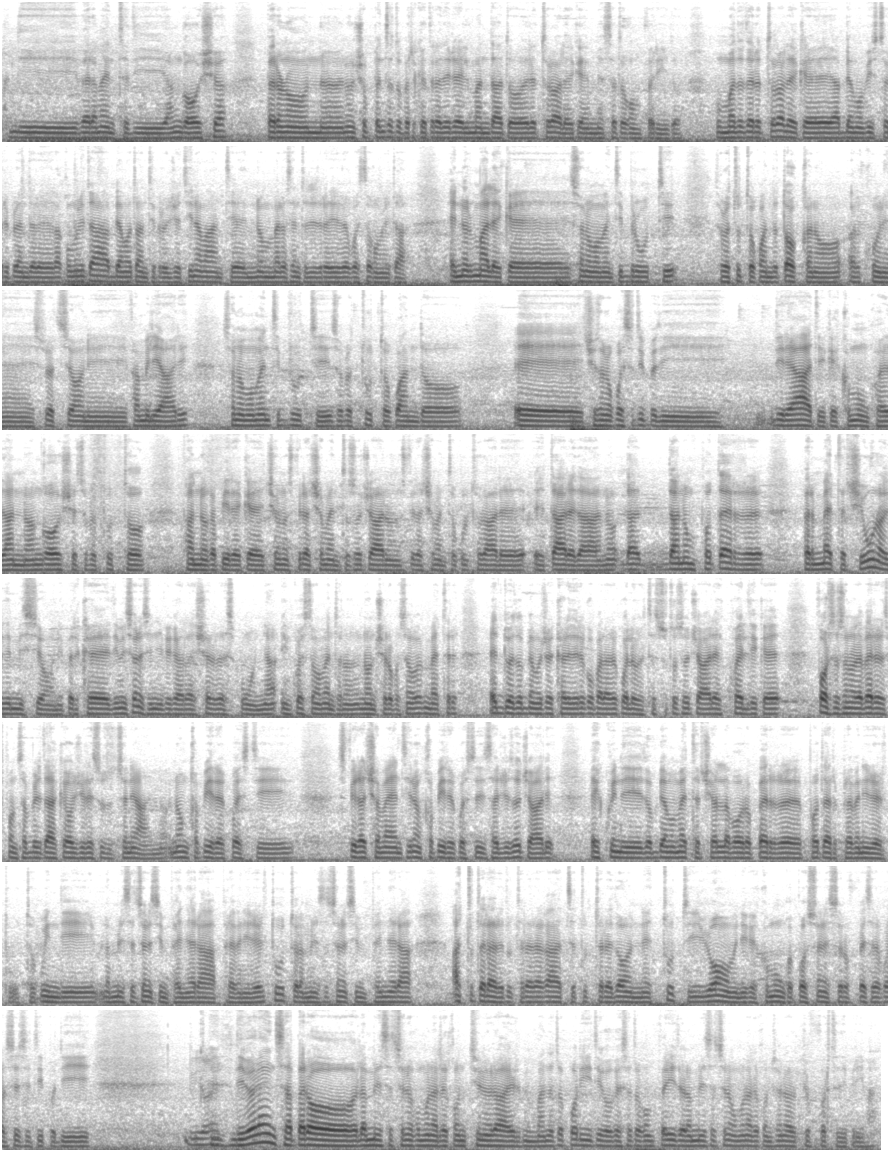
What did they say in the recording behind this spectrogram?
di veramente di angoscia, però non, non, ci ho pensato perché tradirei il mandato elettorale che mi è stato conferito. Un mandato elettorale che abbiamo visto riprendere la comunità, abbiamo tanti progetti in avanti e non me la sento di tradire questa comunità. È normale che sono momenti brutti, soprattutto quando toccano alcune situazioni familiari, sono momenti brutti soprattutto quando eh, ci sono questo tipo di, di reati che comunque danno angoscia e soprattutto fanno capire che c'è uno sfilacciamento sociale, uno sfilacciamento culturale tale da, no, da, da non poter permetterci uno le dimissioni, perché dimissione significa lasciare la spugna, in questo momento non, non, ce lo possiamo permettere, e due dobbiamo cercare di recuperare quello che è il tessuto sociale e quelli che forse sono le vere responsabilità che oggi le istituzioni hanno, non capire questi sfilacciamenti, non capire questi disagi sociali e quindi dobbiamo metterci al lavoro per poter prevenire il tutto, quindi l'amministrazione si impegnerà a prevenire il tutto, l'amministrazione si impegnerà a tutelare tutte le ragazze, tutte le donne, tutti gli uomini che comunque possono essere offesi da qualsiasi tipo di di violenza. di violenza. però l'amministrazione comunale continuerà il mandato politico che è stato conferito e l'amministrazione comunale continuerà più forte di prima.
